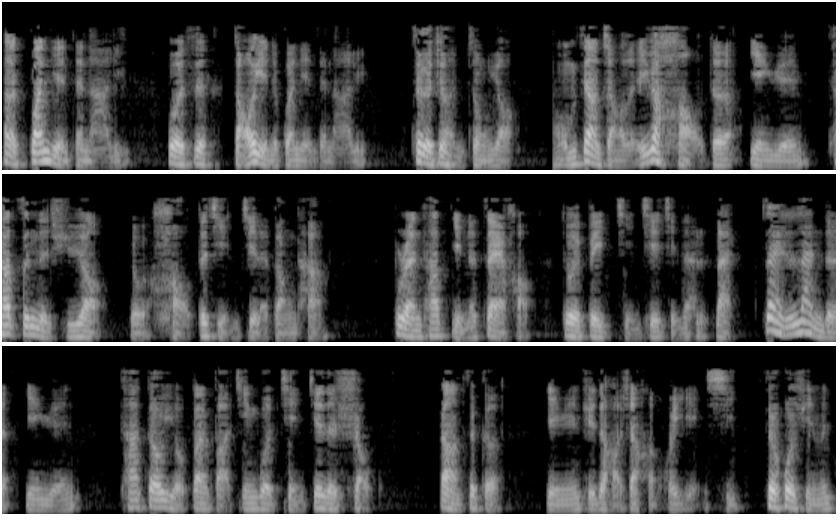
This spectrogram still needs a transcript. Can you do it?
他的观点在哪里？或者是导演的观点在哪里，这个就很重要。我们这样讲了，一个好的演员，他真的需要有好的剪接来帮他，不然他演的再好，都会被剪接剪得很烂。再烂的演员，他都有办法经过剪接的手，让这个演员觉得好像很会演戏。这或许你们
